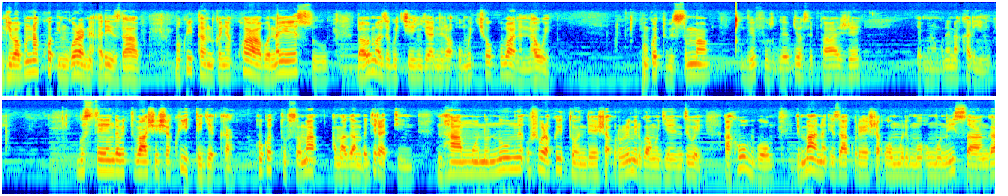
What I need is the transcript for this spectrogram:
Ntibabona ko ingorane ari izabo. Mu kwitandukanya kwabo na yesu baba bamaze gukingiranira umucyo wo kubana nawe nk'uko tubisoma mu bifuzwe byose paje ya mirongo ine na karindwi. Gusenga bitubashisha kwitegeka. Nk'uko dusoma amagambo agira ati nta muntu n'umwe ushobora kwitondesha ururimi rwa mugenzi we. Ahubwo imana izakoresha uwo murimo umuntu uyisanga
